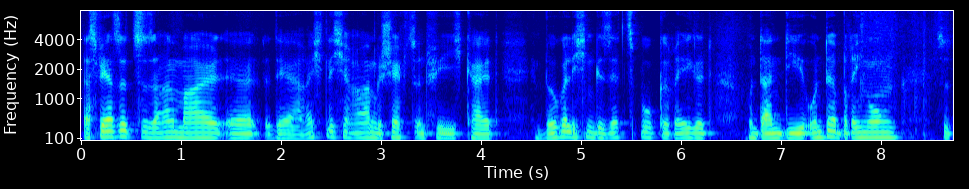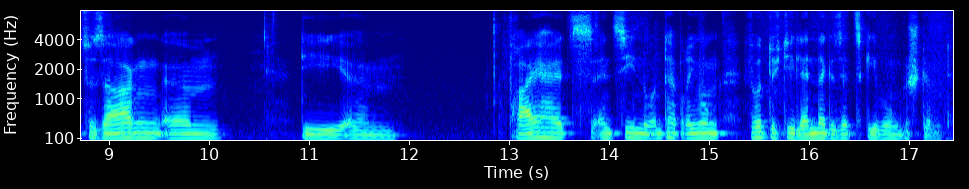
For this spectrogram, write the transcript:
Das wäre sozusagen mal äh, der rechtliche Rahmen, Geschäftsunfähigkeit im bürgerlichen Gesetzbuch geregelt und dann die Unterbringung sozusagen, ähm, die ähm, freiheitsentziehende Unterbringung wird durch die Ländergesetzgebung bestimmt.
